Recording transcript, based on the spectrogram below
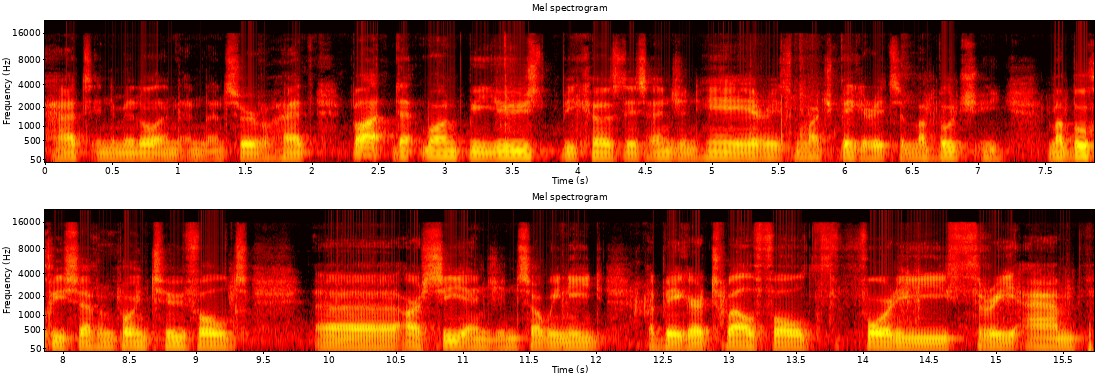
head in the middle and, and, and servo head but that won't be used because this engine here is much bigger it's a Mabuchi Mabuchi 7.2 volt uh, RC engine so we need a bigger 12 volt 43 amp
